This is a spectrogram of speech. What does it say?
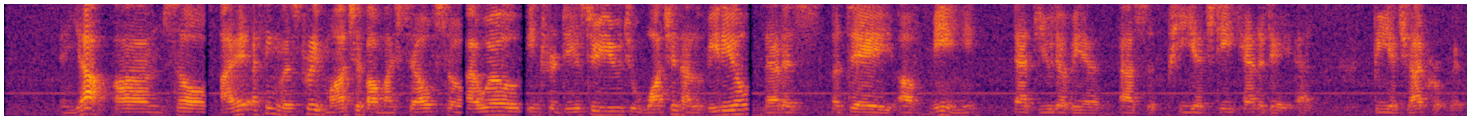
And yeah, um, so I, I think that's pretty much about myself. So I will introduce to you to watch another video. That is a day of me at UWM as a PhD candidate at BHI program.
